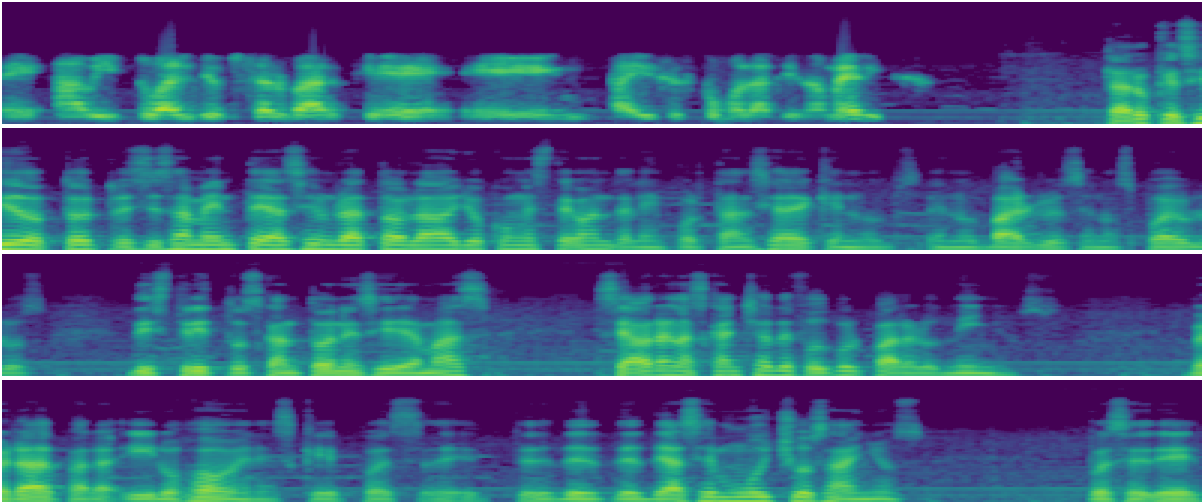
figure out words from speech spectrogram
eh, habitual de observar que en países como Latinoamérica. Claro que sí, doctor. Precisamente hace un rato hablaba yo con Esteban de la importancia de que en los, en los barrios, en los pueblos, distritos, cantones y demás, se abran las canchas de fútbol para los niños. ¿Verdad? Para, y los jóvenes, que pues eh, desde, hace muchos años pues eh,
